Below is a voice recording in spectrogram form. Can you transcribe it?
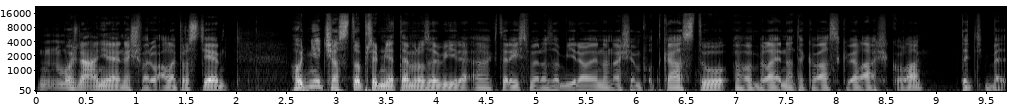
možná ani ne nešvaru, ale prostě hodně často předmětem, rozebíra, uh, který jsme rozebírali na našem podcastu, uh, byla jedna taková skvělá škola, teď be,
